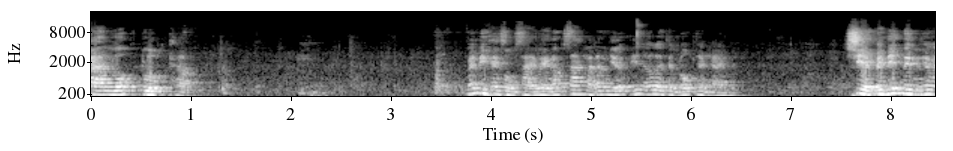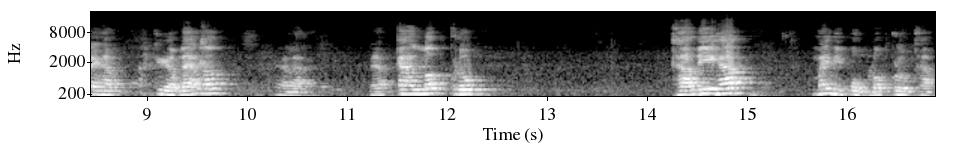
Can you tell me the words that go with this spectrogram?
การลบกลุ่มครับ ไม่มีใครสงสัยเลยครับสร้างมาตั้งเยอะเอ๊ะแล้วเราจะลบยังไงเฉียดไปนิดนึงใช่ไหมครับ เกือบแล้วเนาะนั่นแหละนะการลบกลุ่มข่าวดีครับ ไม่มีปุ่มลบกลุ่มครับ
